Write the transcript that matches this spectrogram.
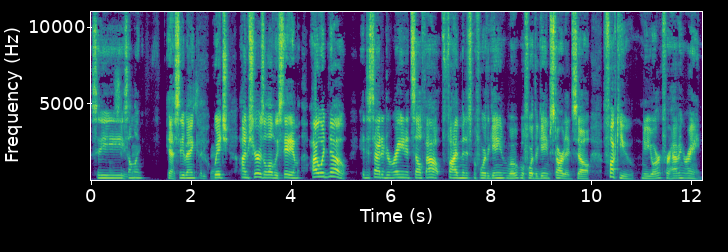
City Oh, Citibank. something. Yeah, Citibank, Citibank. which I'm sure is a lovely stadium. I would know. It decided to rain itself out five minutes before the game before the game started. So fuck you, New York, for having rain.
